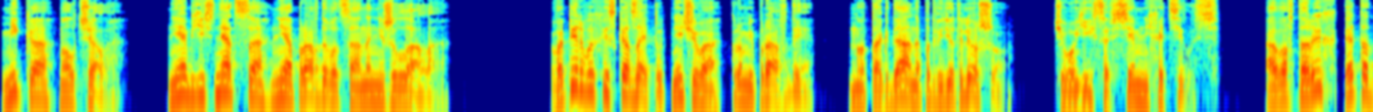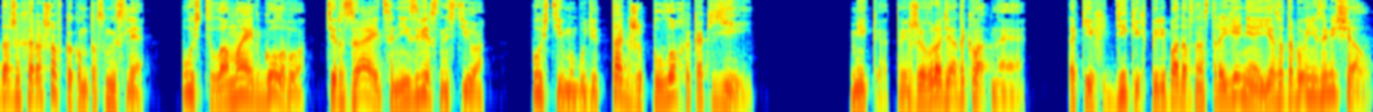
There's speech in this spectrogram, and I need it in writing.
Мика молчала. Не объясняться, не оправдываться она не желала. Во-первых, и сказать тут нечего, кроме правды. Но тогда она подведет Лешу, чего ей совсем не хотелось. А во-вторых, это даже хорошо в каком-то смысле. Пусть ломает голову, терзается неизвестностью. Пусть ему будет так же плохо, как ей. «Мика, ты же вроде адекватная. Таких диких перепадов настроения я за тобой не замечал.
